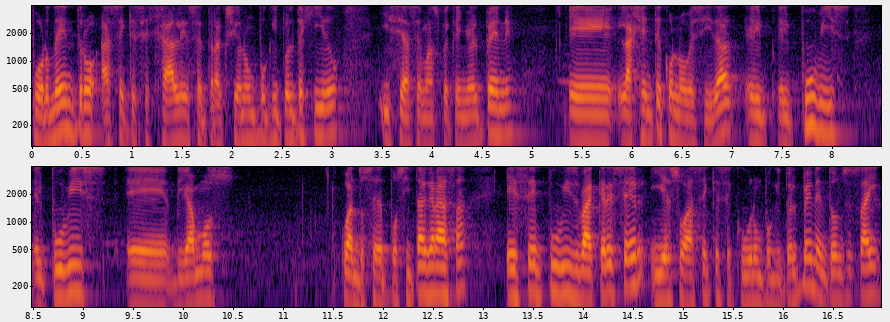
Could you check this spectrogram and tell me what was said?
por dentro hace que se jale, se tracciona un poquito el tejido y se hace más pequeño el pene. Eh, la gente con obesidad, el, pubis, el pubis, eh, digamos, cuando se deposita grasa, ese pubis va a crecer y eso hace que se cubra un poquito el pene. Entonces hay...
